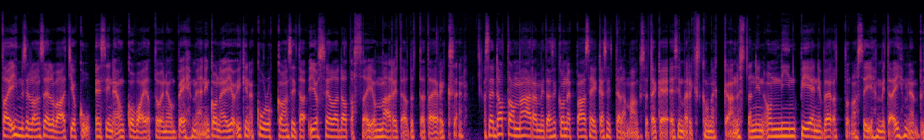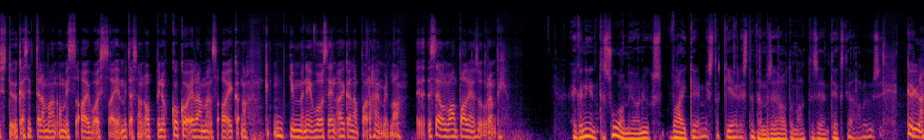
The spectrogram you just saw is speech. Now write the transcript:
Tai ihmisellä on selvää, että joku esine on kova ja toinen on pehmeä, niin kone ei ole ikinä kuullutkaan sitä, jos siellä datassa ei ole määritelty tätä erikseen se datan määrä, mitä se kone pääsee käsittelemään, kun se tekee esimerkiksi konekäännöstä, niin on niin pieni verrattuna siihen, mitä ihminen pystyy käsittelemään omissa aivoissaan ja mitä se on oppinut koko elämänsä aikana, kymmenien vuosien aikana parhaimmillaan. Se on vaan paljon suurempi. Eikö niin, että suomi on yksi vaikeimmista kielistä tämmöiseen automaattiseen tekstianalyysiin? Kyllä.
